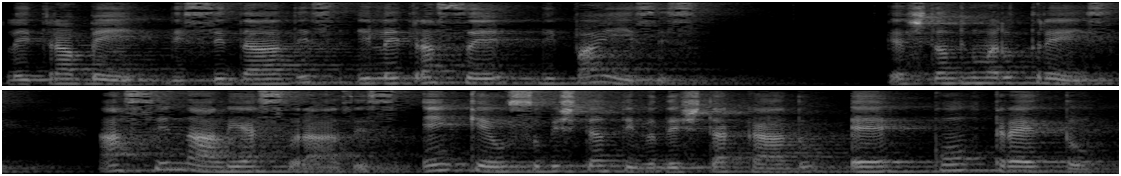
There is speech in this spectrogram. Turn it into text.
letra B de cidades e letra C de países. Questão de número 3. Assinale as frases em que o substantivo destacado é concreto.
